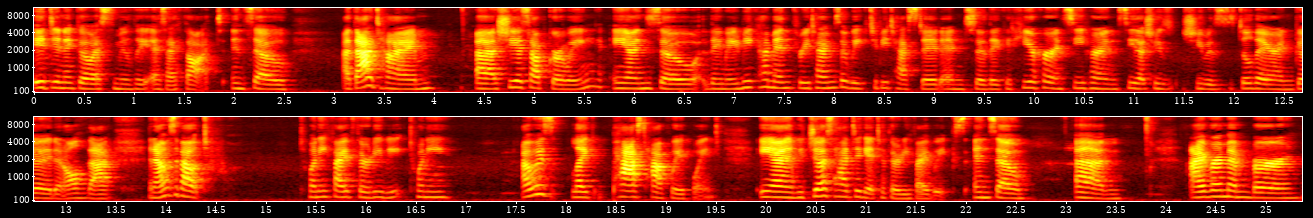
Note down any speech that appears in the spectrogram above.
it didn't go as smoothly as I thought. And so at that time, uh, she had stopped growing. And so they made me come in three times a week to be tested. And so they could hear her and see her and see that she's, she was still there and good and all of that. And I was about 25, 30 week, 20. I was like past halfway point and we just had to get to 35 weeks. And so um, I remember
